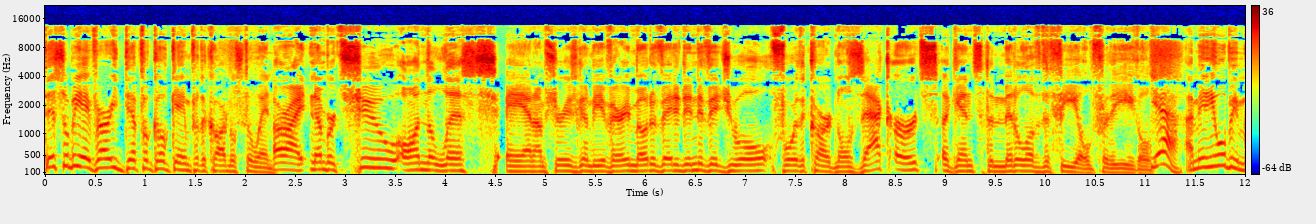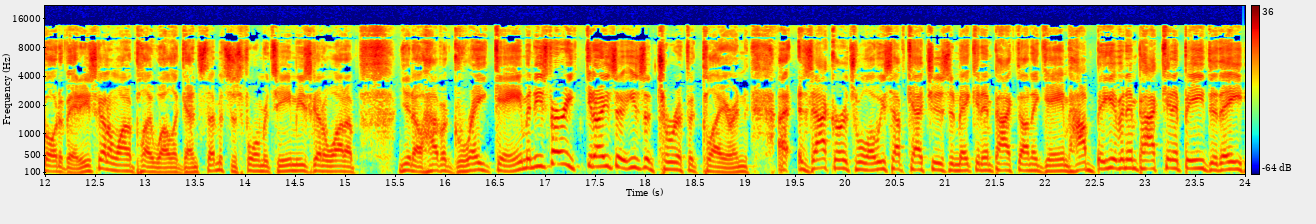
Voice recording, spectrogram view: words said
this will be a very difficult game for the Cardinals to win. All right, number two on the list, and I'm sure he's going to be a very motivated individual for the Cardinals. Zach Ertz against the middle of the field for the Eagles. Yeah, I mean he will be motivated. He's going to want to play well against them. It's his former team. He's going to want to, you know, have a great game, and he's very, you know, he's a he's a terrific player. And uh, Zach Ertz will always have catches and make an impact on a game. How big of an impact can it be? Do they?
